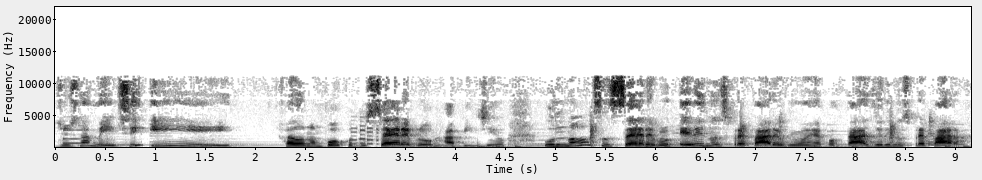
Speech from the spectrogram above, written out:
Justamente. E falando um pouco do cérebro, rapidinho, o nosso cérebro, ele nos prepara, eu vi uma reportagem, ele nos prepara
